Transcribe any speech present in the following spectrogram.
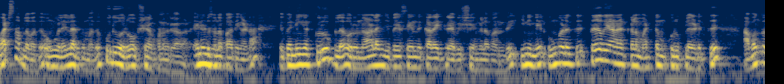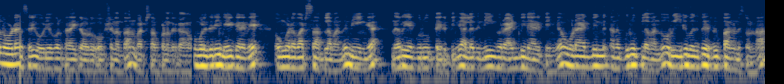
வாட்ஸ்அப்பில் வந்து உங்கள் எல்லாருக்கும் வந்து புது ஒரு ஆப்ஷனை கொண்டு வந்திருக்காங்க. என்னென்னு சொன்ன பார்த்தீங்கன்னா இப்போ நீங்கள் குரூப்பில் ஒரு நாலஞ்சு பேர் சேர்ந்து கதைக்கிற விஷயங்களை வந்து இனிமேல் உங்களுக்கு தேவையான ஆட்களை மட்டும் குரூப்பில் எடுத்து அவங்களோட சரி ஆடியோ கால் கதைக்கிற ஒரு ஆப்ஷனை தான் வாட்ஸ்அப் கொண்டு வந்திருக்காங்க. உங்களுக்கு தெரியும் ஏற்கனவே உங்களோட வாட்ஸ்அப்பில் வந்து நீங்கள் நிறைய குரூப்பில் இருப்பீங்க அல்லது நீங்கள் ஒரு அட்மினாக இருப்பீங்க. உங்களோட அட்மின் அந்த குரூப்பில் வந்து ஒரு இருபது பேர் இருப்பாங்கன்னு சொன்னால்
